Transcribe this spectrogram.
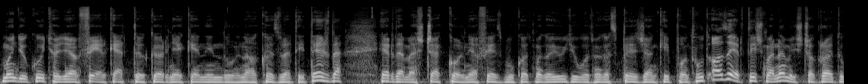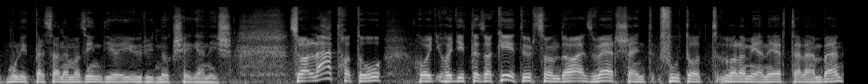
Mondjuk úgy, hogy olyan fél kettő környékén indulna a közvetítés, de érdemes csekkolni a Facebookot, meg a YouTube-ot, meg a spacejunkie.hu-t. Azért is, mert nem is csak rajtuk múlik, persze, hanem az indiai űrügynökségen is. Szóval látható, hogy, hogy itt ez a két űrszonda, ez versenyt futott valamilyen értelemben.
